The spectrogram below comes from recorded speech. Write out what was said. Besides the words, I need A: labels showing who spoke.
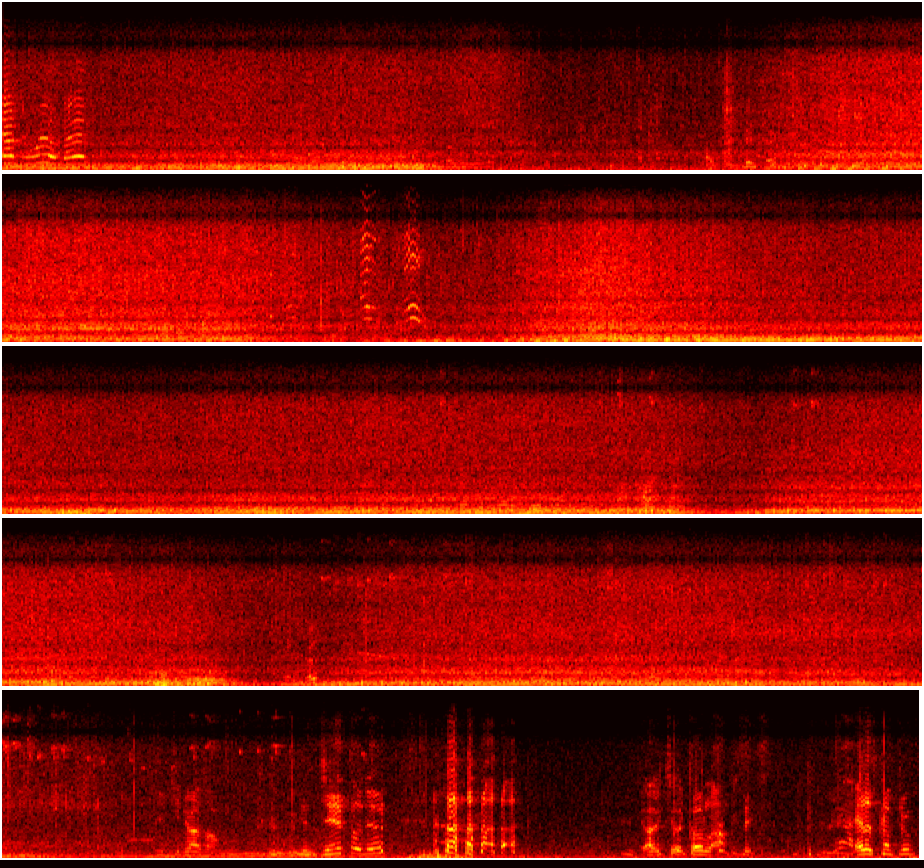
A: out, man. She drives on. It's gentle, dude. two total opposites. Ella's come through.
